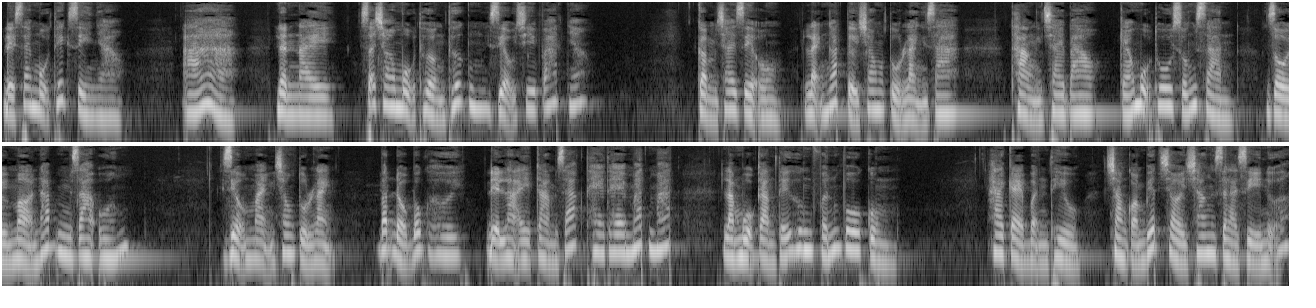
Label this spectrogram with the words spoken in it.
Để xem mụ thích gì nhào. À à Lần này sẽ cho mụ thưởng thức rượu chi vát nhé Cầm chai rượu, Lại ngắt từ trong tủ lạnh ra. Thẳng chai bao, Kéo mụ thu xuống sàn, Rồi mở nắp ra uống. Rượu mạnh trong tủ lạnh, Bắt đầu bốc hơi, Để lại cảm giác the the mát mát. Làm mụ cảm thấy hưng phấn vô cùng. Hai kẻ bận thỉu, Chẳng còn biết trời trăng là gì nữa.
